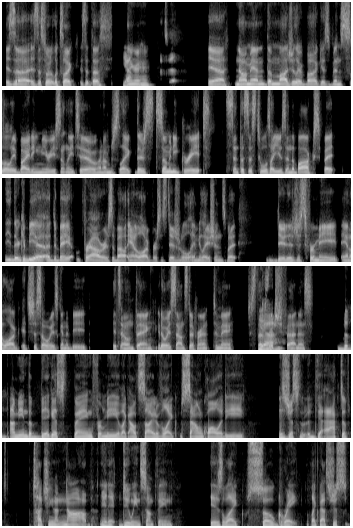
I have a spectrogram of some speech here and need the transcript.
Is uh is this what it looks like? Is it this Yeah. thing right here? That's it. Yeah. No, man, the modular bug has been slowly biting me recently too. And I'm just like, there's so many great synthesis tools I use in the box, but there could be a, a debate for hours about analog versus digital emulations. But dude, it's just for me, analog, it's just always going to be its own thing. It always sounds different to me. Just that yeah. rich fatness the i mean the biggest thing for me like outside of like sound quality is just the act of touching a knob and it doing something is like so great. Like that's just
